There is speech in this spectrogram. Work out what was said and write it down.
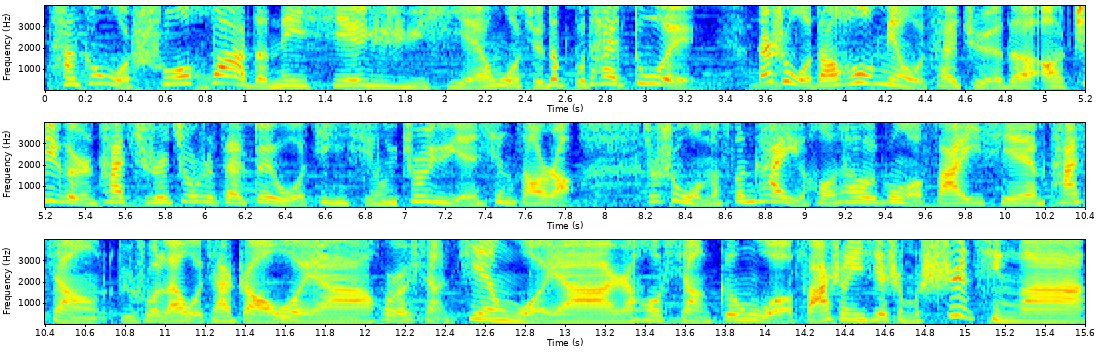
他跟我说话的那些语言，我觉得不太对。但是我到后面我才觉得，哦，这个人他其实就是在对我进行就是语言性骚扰。就是我们分开以后，他会跟我发一些他想，比如说来我家找我呀，或者想见我呀，然后想跟我发生一些什么事情啊。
